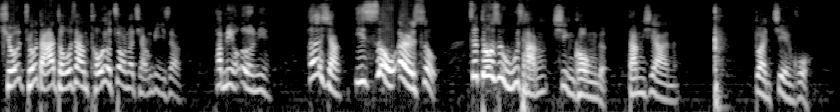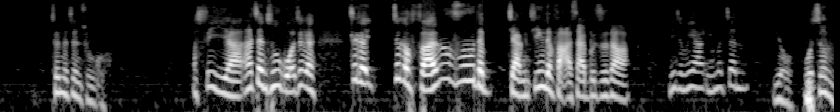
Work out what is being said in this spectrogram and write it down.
球，球打在头上，头又撞到墙壁上，他没有恶念，他在想一受二受，这都是无常性空的。当下呢，断贱货，真的正出国。啊，是呀，啊，正出国这个，这个，这个凡夫的讲经的法师不知道，你怎么样？有没有证？有，我证了。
